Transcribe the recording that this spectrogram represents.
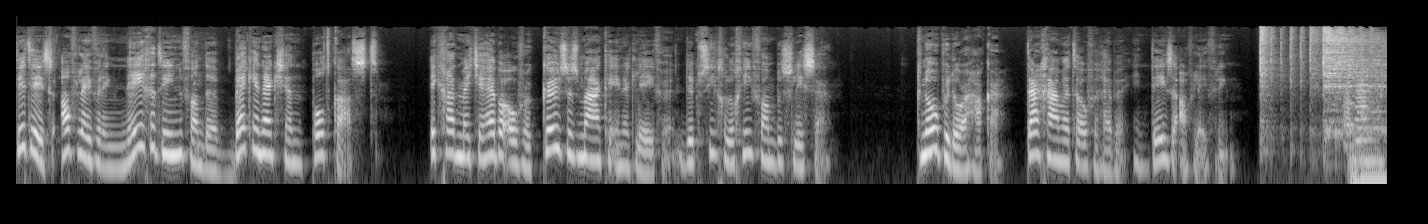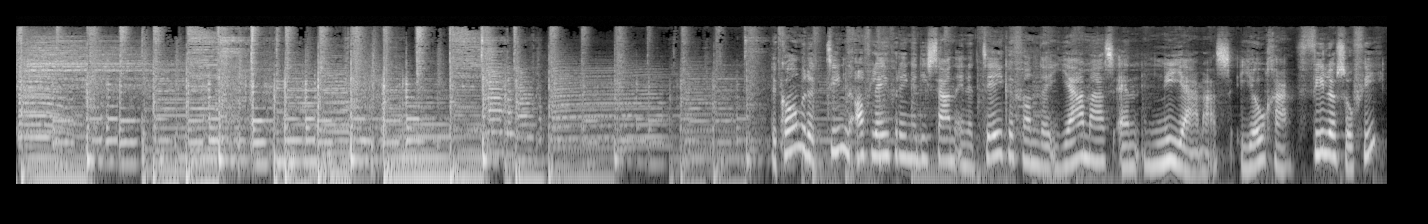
Dit is aflevering 19 van de Back in Action podcast. Ik ga het met je hebben over keuzes maken in het leven, de psychologie van beslissen. Knopen doorhakken, daar gaan we het over hebben in deze aflevering. De komende 10 afleveringen die staan in het teken van de yama's en niyama's, yoga filosofie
